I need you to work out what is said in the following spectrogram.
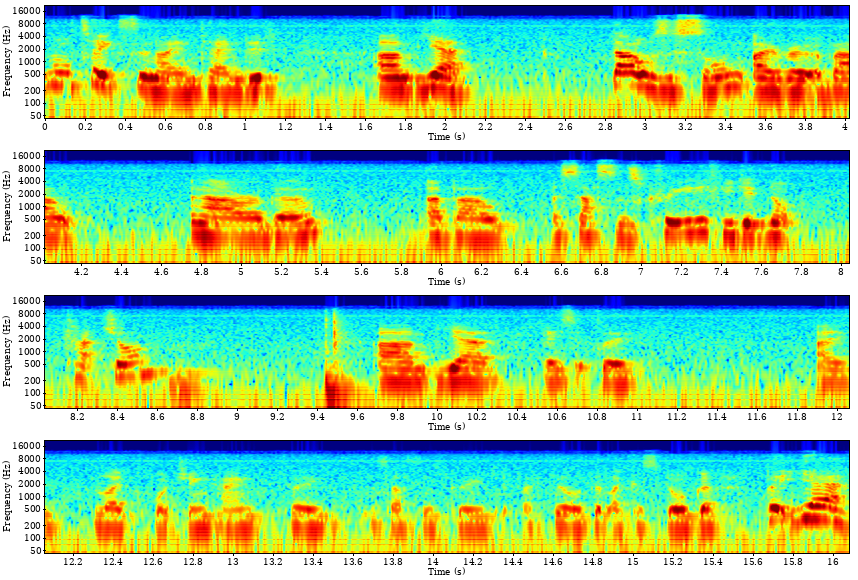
more takes than I intended. Um, yeah, that was a song I wrote about an hour ago about Assassin's Creed, if you did not catch on. Um, yeah, basically. I like watching Hank play Assassin's Creed. I feel a bit like a stalker. But yeah,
